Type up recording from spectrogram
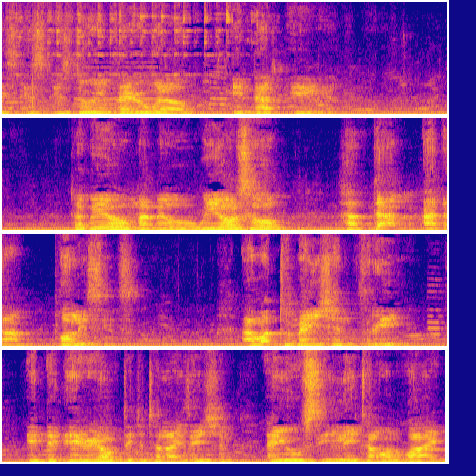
is, is, is doing very well in that area. We also have done other policies. I want to mention three in the area of digitalization and you will see later on why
